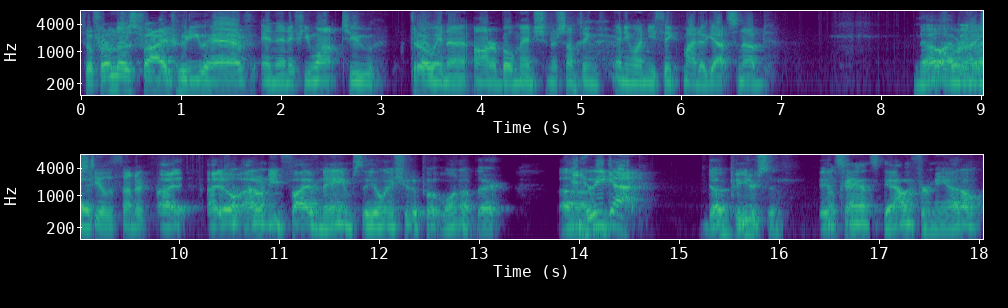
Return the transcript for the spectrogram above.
So from those five, who do you have? And then if you want to throw in an honorable mention or something, anyone you think might have got snubbed no, I mean, I, steal the thunder. I, I don't, I don't need five names. They only should have put one up there. and who Um, you got? Doug Pederson. It's Okay. hands down for me. I don't.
